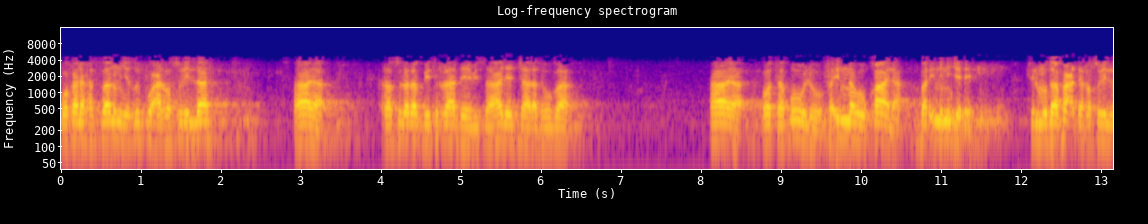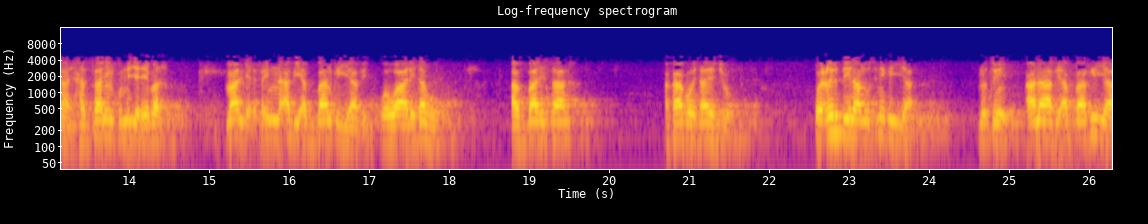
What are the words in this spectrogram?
وكان حسان يذب عن رسول الله آية رسول ربي ترى بساجة جار دوبا آية وتقول فإنه قال بر إني نجده في المدافعة عن رسول الله حسان كن نجده بر maal jedhe fa'inna abii abbaan kiyyaafi wawaalidahu abbaan isaa akaakoo isaa jechuun wacirdii naamusni kiyya nuti anaa fi abbaa kiyya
